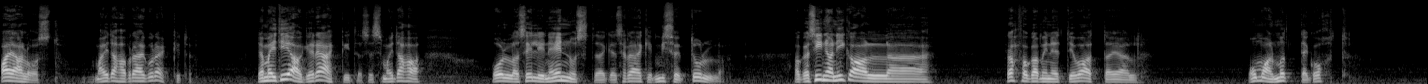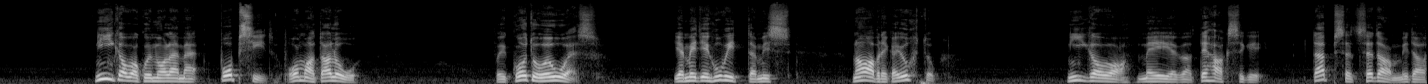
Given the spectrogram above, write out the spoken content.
ajaloost ma ei taha praegu rääkida. ja ma ei teagi rääkida, sest ma ei taha olla selline ennustaja, kes räägib, mis võib tulla. aga siin on igal äh, rahvakabineti vaatajal omal mõttekoht. niikaua, kui me oleme popsid oma talu või koduõues ja meid ei huvita, mis naabriga juhtub, niikaua meiega tehaksegi täpselt seda, mida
